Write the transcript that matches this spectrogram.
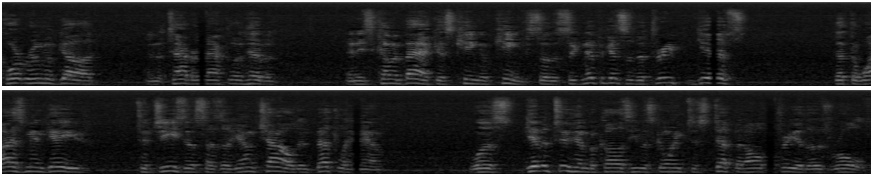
courtroom of God, in the tabernacle in heaven, and he's coming back as King of Kings. So the significance of the three gifts that the wise men gave to Jesus as a young child in Bethlehem was given to him because he was going to step in all three of those roles.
